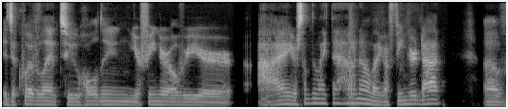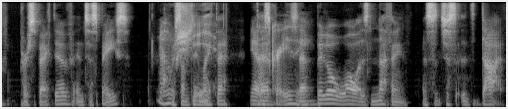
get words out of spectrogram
is equivalent to holding your finger over your eye or something like that. I don't know, like a finger dot of perspective into space Oh, or something shit. like that. Yeah, That's that, crazy. that big old wall is nothing. It's just it's dot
